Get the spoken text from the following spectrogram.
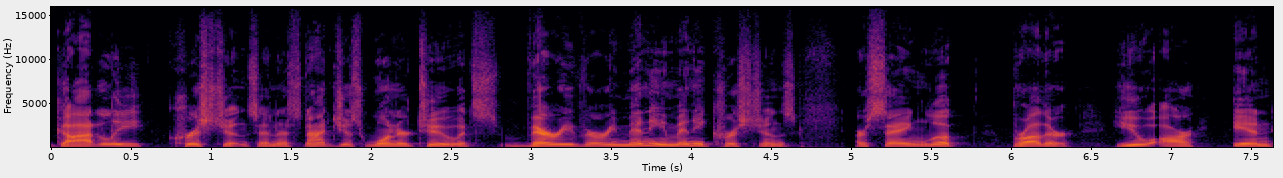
godly Christians, and it's not just one or two, it's very, very many, many Christians are saying, look, brother, you are in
